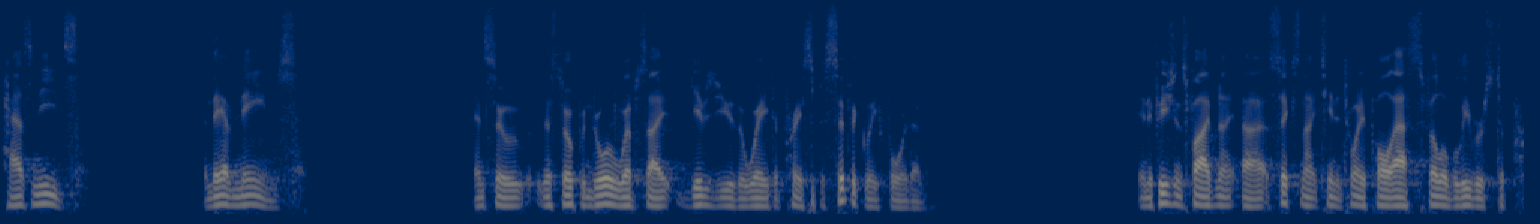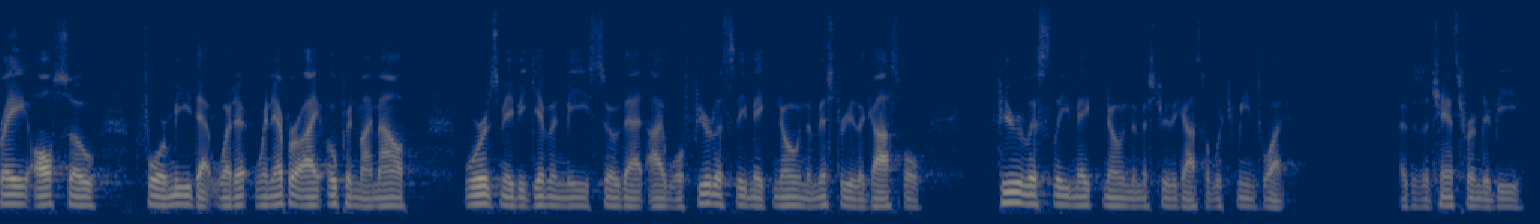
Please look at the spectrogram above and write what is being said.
has needs, and they have names. And so this open door website gives you the way to pray specifically for them. In Ephesians 5, uh, 6, 19, and 20, Paul asks fellow believers to pray also for me that whenever I open my mouth, words may be given me so that I will fearlessly make known the mystery of the gospel. Fearlessly make known the mystery of the gospel, which means what? That there's a chance for him to be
